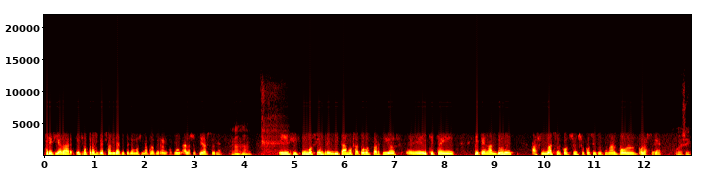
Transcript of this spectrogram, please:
trasladar esa transversalidad que tenemos en la propia organización a la sociedad asturiana. insistimos siempre, invitamos a todos los partidos que, que tengan dudas a sumarse al consenso constitucional por, por la Asturias. Pues sí.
